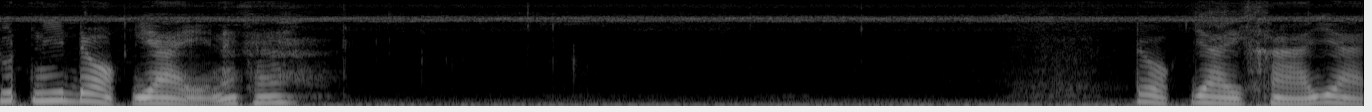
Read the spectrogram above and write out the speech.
ชุดนี้ดอกใหญ่นะคะ ดอกใหญ่ขาใหญ่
